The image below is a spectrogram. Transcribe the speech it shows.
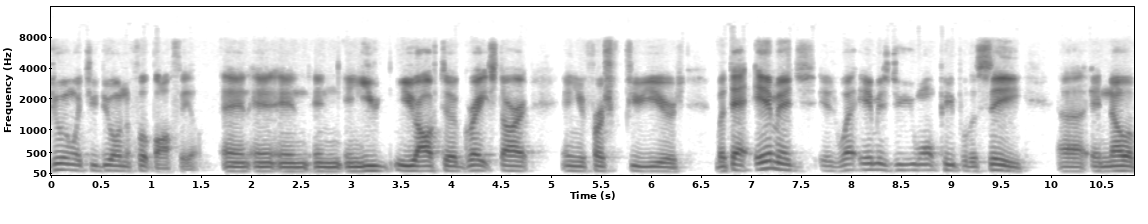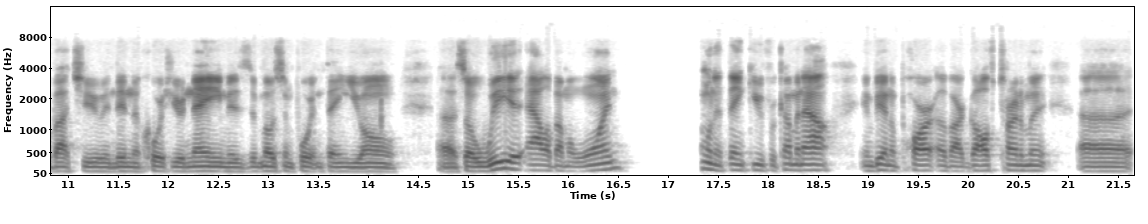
doing what you do on the football field. And and and and, you you're off to a great start in your first few years. But that image is what image do you want people to see uh, and know about you? And then of course your name is the most important thing you own. Uh, so we at Alabama One want to thank you for coming out and being a part of our golf tournament. Uh,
